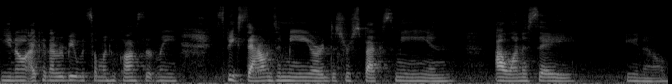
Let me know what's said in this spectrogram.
You know, I could never be with someone who constantly speaks down to me or disrespects me, and I want to say, you know,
